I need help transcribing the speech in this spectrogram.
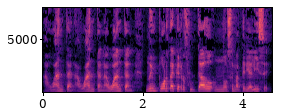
Aguantan, aguantan, aguantan. No importa que el resultado no se materialice.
